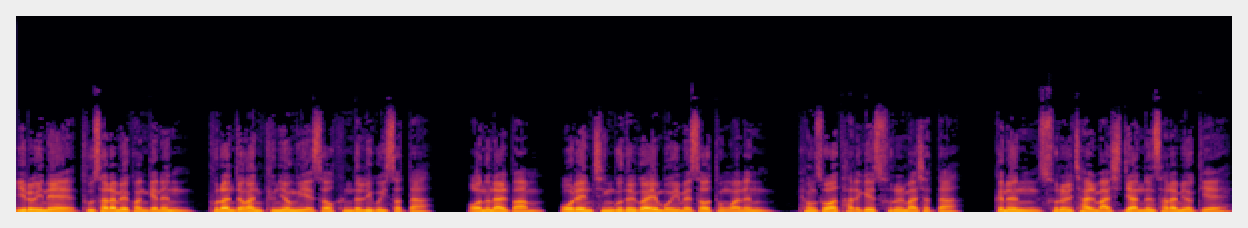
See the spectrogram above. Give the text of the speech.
이로 인해 두 사람의 관계는 불안정한 균형 위에서 흔들리고 있었다. 어느 날 밤, 오랜 친구들과의 모임에서 동화는 평소와 다르게 술을 마셨다. 그는 술을 잘 마시지 않는 사람이었기에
